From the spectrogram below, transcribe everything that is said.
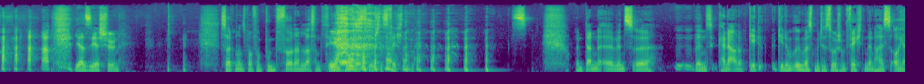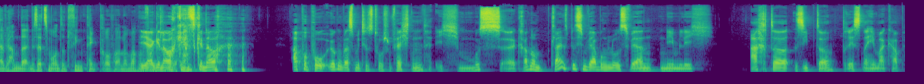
ja, sehr schön. Sollten wir uns mal vom Bund fördern lassen. Think ja. Fechten. Und dann, äh, wenn es, äh, wenn es, keine Ahnung, geht, geht um irgendwas mit historischem Fechten, dann heißt es auch, ja, wir haben da, wir setzen mal unseren Think Tank drauf an. Dann machen wir ja, genau, drüber. ganz genau. Apropos irgendwas mit historischem Fechten, ich muss äh, gerade noch ein kleines bisschen Werbung loswerden, nämlich 8.7. Dresdner HEMA Cup.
